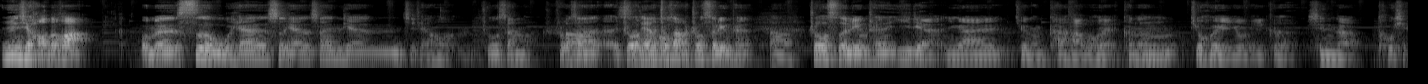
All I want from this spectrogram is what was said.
运气好的话，我们四五天、四天、三天、几天后，周三嘛，周三、啊呃周四天后周三吧，周四凌晨，啊，周四凌晨一点应该就能看发布会，可嗯能就会有一个新的头衔，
